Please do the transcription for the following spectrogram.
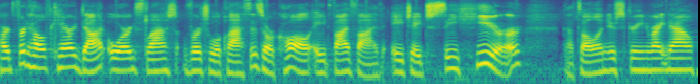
hartfordhealthcare.org slash virtual classes or call 855 HHC here. That's all on your screen right now.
